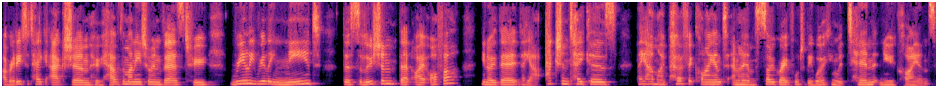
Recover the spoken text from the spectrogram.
are ready to take action, who have the money to invest, who really, really need the solution that I offer. You know, they they are action takers. They are my perfect client, and I am so grateful to be working with 10 new clients.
